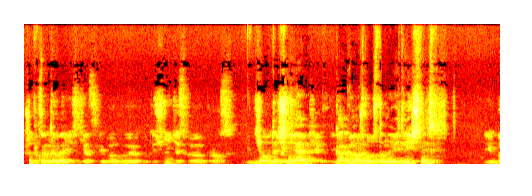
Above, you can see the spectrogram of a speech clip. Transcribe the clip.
Что такое ТВ? либо вы уточните свой вопрос. Я уточняю, как можно установить личность? Либо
